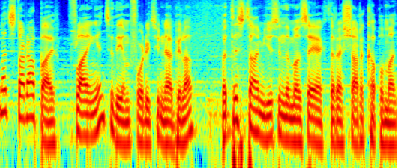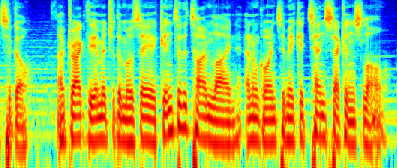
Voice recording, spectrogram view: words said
let's start out by flying into the M42 Nebula, but this time using the mosaic that I shot a couple months ago. I've dragged the image of the mosaic into the timeline and I'm going to make it 10 seconds long.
